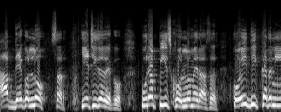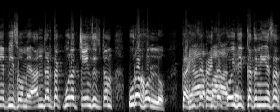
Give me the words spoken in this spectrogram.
आप देखो लो सर ये चीज़ें देखो। पूरा पीस खोल लो मेरा सर कोई दिक्कत नहीं है पीसों में। अंदर तक पूरा चेन सिस्टम पूरा खोल लो। कहीं से कहीं तक कोई दिक्कत नहीं है सर।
